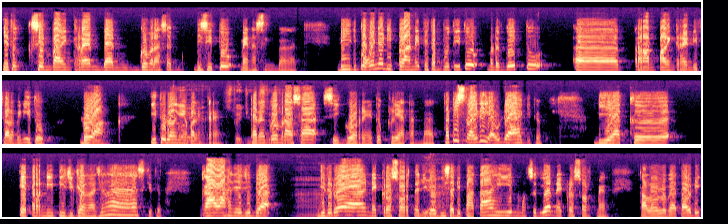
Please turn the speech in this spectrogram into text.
Itu scene paling keren dan gue merasa di situ menacing banget. Di, di- pokoknya di planet hitam putih itu menurut gue itu eh, run paling keren di film ini itu doang. Itu doang Oh yang iya, paling keren. setuju, Karena gue merasa si gore-nya itu kelihatan banget. Tapi setelah itu ya udah gitu. Dia ke Eternity juga nggak jelas gitu. Kalahnya juga Ah, gitu doang necroswordnya juga Iya. bisa dipatahin maksud gua necrosword man kalau lu nggak tahu di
